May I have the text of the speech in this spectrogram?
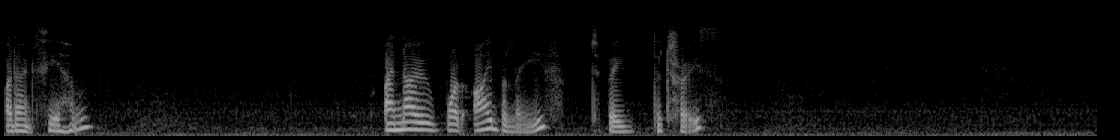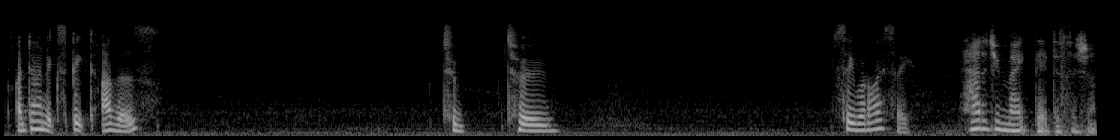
I don't fear him. I know what I believe to be the truth. I don't expect others to to see what I see. How did you make that decision?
